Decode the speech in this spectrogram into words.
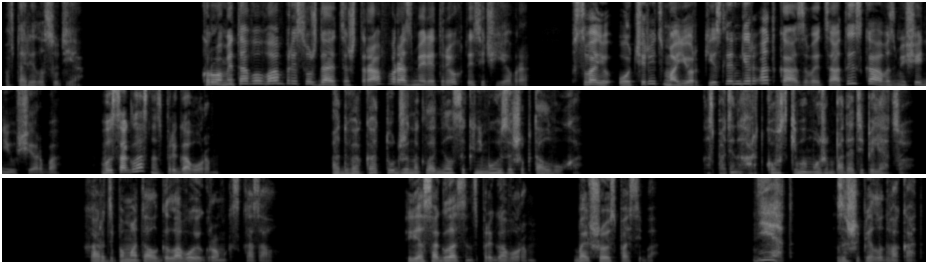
повторила судья. Кроме того, вам присуждается штраф в размере 3000 евро в свою очередь, майор Кислингер отказывается от иска о возмещении ущерба. Вы согласны с приговором?» Адвокат тут же наклонился к нему и зашептал в ухо. «Господин Хартковский, мы можем подать апелляцию». Харди помотал головой и громко сказал. «Я согласен с приговором. Большое спасибо». «Нет», — зашипел адвокат.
